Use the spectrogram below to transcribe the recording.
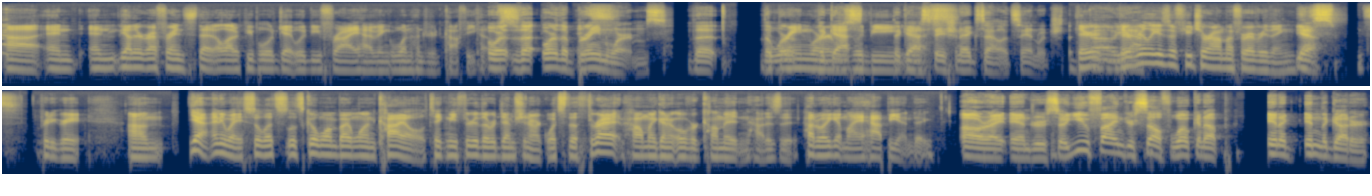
Uh, and and the other reference that a lot of people would get would be Fry having 100 coffee cups. Or the or the brain worms. The the, The wor- brain the gas would be- the gas yes. station egg salad sandwich. there Oh, there yeah. really is a Futurama for everything. Yes. It's pretty great. Um, yeah. Anyway, so let's let's go one by one. Kyle, take me through the redemption arc. What's the threat? How am I going to overcome it? And how does it? How do I get my happy ending? All right, Andrew. So you find yourself woken up in a in the gutter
